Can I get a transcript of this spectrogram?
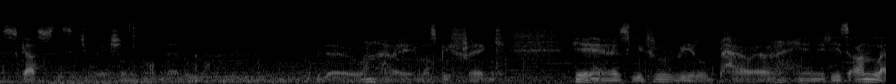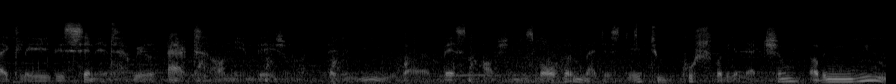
discuss the situation on Naboo. Though, I must be frank, he has little real power, and it is unlikely the Senate will act on the invasion. I believe our best option is for Her Majesty to push for the election of a new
